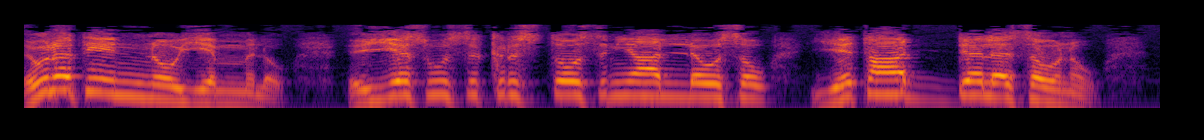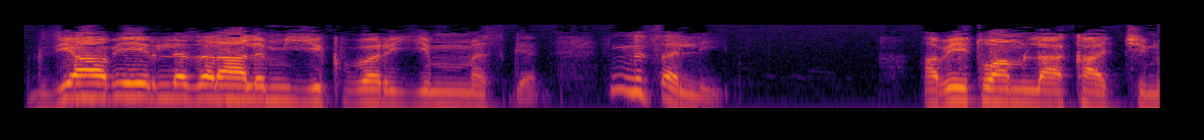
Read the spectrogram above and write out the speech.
እውነቴን ነው የምለው። ኢየሱስ ክርስቶስን ያለው ሰው የታደለ ሰው ነው። እግዚአብሔር ለዘላለም ይክበር ይመስገን። እንጸልይ። አቤቱ አምላካችን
